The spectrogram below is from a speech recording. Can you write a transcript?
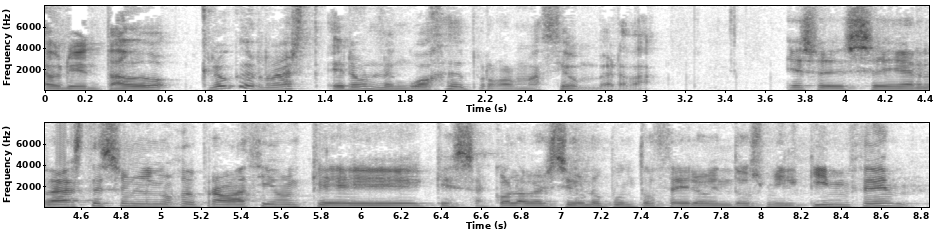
orientado. Creo que Rust era un lenguaje de programación, ¿verdad? Eso es, eh, Rust es un lenguaje de programación que, que sacó la versión 1.0 en 2015,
